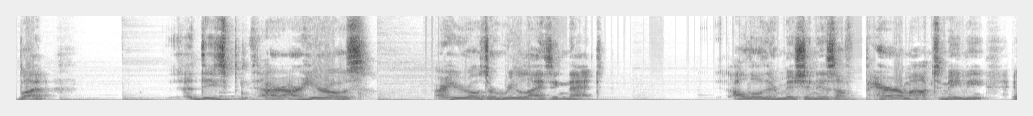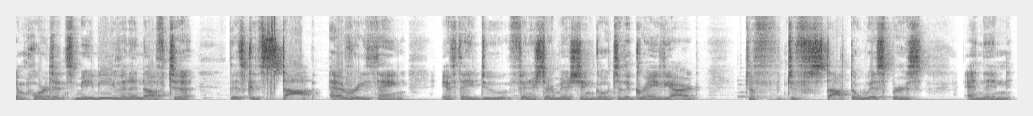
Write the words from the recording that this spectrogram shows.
But these our, our heroes our heroes are realizing that although their mission is of paramount maybe importance maybe even enough to this could stop everything if they do finish their mission go to the graveyard to to stop the whispers and then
